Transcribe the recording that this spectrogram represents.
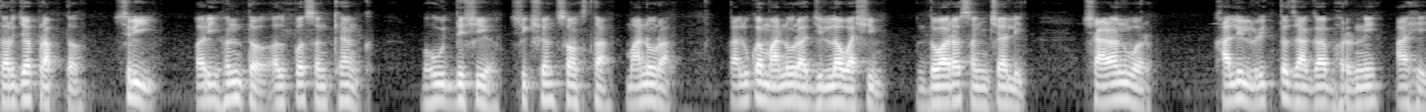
दर्जाप्राप्त श्री अरिहंत अल्पसंख्याक बहुउद्देशीय शिक्षण संस्था मानोरा तालुका मानोरा जिल्हा वाशिम द्वारा संचालित शाळांवर खालील रिक्त जागा भरणे आहे.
